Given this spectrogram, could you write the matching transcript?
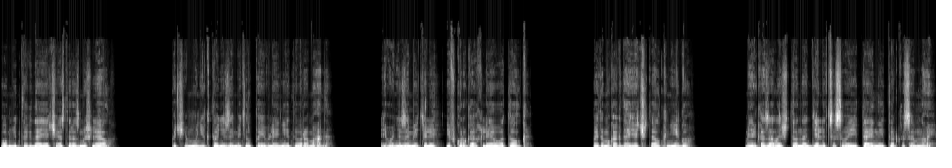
Помню, тогда я часто размышлял, почему никто не заметил появления этого романа. Его не заметили и в кругах левого толка. Поэтому, когда я читал книгу, мне казалось, что она делится своей тайной только со мной.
